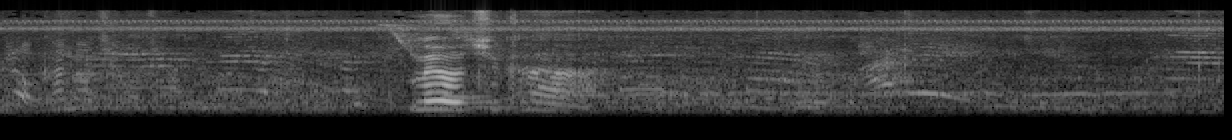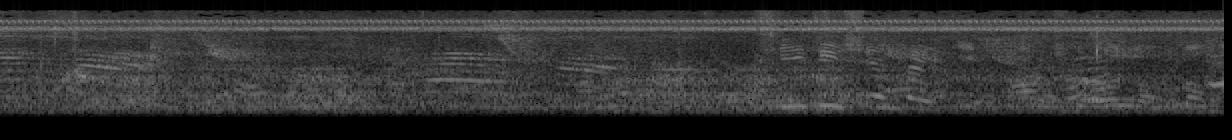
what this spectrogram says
你有看到巧巧吗？没有去看、啊。基地现在野猫除了龙龙、乔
